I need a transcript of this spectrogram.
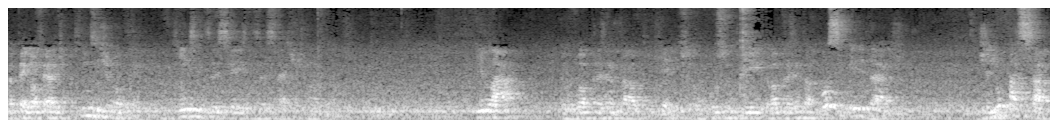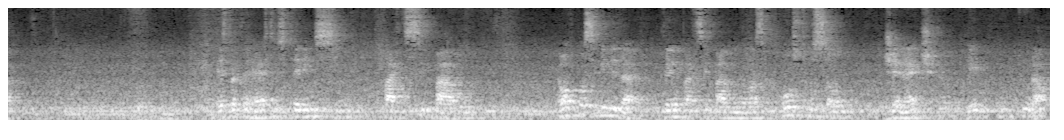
Vai pegar o de 15 de novembro, 15, 16 e 17 de novembro. E lá eu vou apresentar o que é isso. É um curso que eu apresento a possibilidade de, no passado, extraterrestres terem sim participado é uma possibilidade terem participado da nossa construção genética e cultural.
